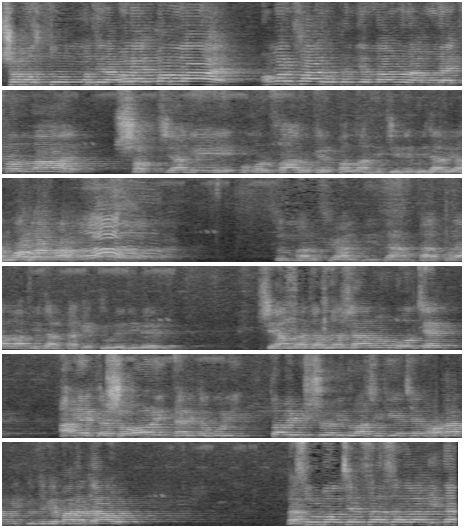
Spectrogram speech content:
সমস্ত উম্মতের আমল এক পাল্লায়। ওমর ফারুক রাদিয়াল্লাহু আনহুর আমল এক পাল্লায়। সবচেয়ে আগে ওমর ফারুকের পাল্লা নিচে নেমে যাবে। আল্লাহু আকবার। সুম্মা রুফিআল মিজান। তারপরে আল্লাহ মিজানটাকে তুলে দিবেন সে আল্লাহ জাল্লা শাহরু বলছেন, আমি একটা শহর নির্ধারিত করি। তবে বিশ্বনবী দোয়া শিখিয়েছেন, হঠাৎ মৃত্যু থেকে পারা যাও। রাসূল বলছেন সাল্লাল্লাহু আলাইহি ওয়া সাল্লাম ইদা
